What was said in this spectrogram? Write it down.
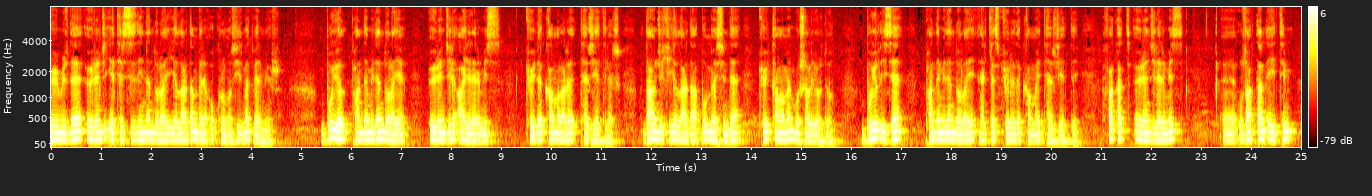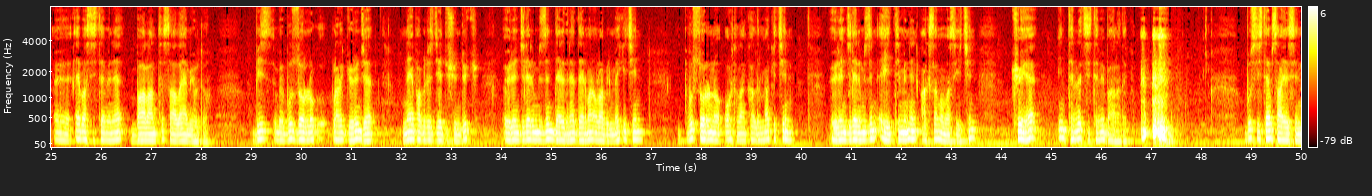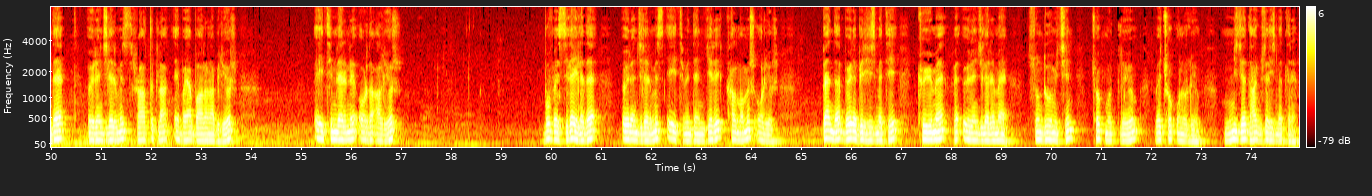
Köyümüzde öğrenci yetersizliğinden dolayı yıllardan beri okulumuz hizmet vermiyor. Bu yıl pandemiden dolayı öğrencili ailelerimiz köyde kalmaları tercih ettiler. Daha önceki yıllarda bu mevsimde köy tamamen boşalıyordu. Bu yıl ise pandemiden dolayı herkes köylerde kalmayı tercih etti. Fakat öğrencilerimiz e, uzaktan eğitim e, EBA sistemine bağlantı sağlayamıyordu. Biz bu zorlukları görünce ne yapabiliriz diye düşündük. Öğrencilerimizin derdine derman olabilmek için, bu sorunu ortadan kaldırmak için, öğrencilerimizin eğitiminin aksamaması için köye internet sistemi bağladık. bu sistem sayesinde öğrencilerimiz rahatlıkla EBA'ya bağlanabiliyor. Eğitimlerini orada alıyor. Bu vesileyle de öğrencilerimiz eğitiminden geri kalmamış oluyor. Ben de böyle bir hizmeti köyüme ve öğrencilerime sunduğum için çok mutluyum ve çok onurluyum. Nice daha güzel hizmetlere.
